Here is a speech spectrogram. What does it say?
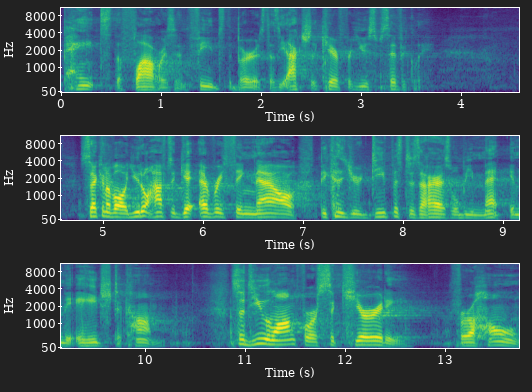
paints the flowers and feeds the birds? Does He actually care for you specifically? Second of all, you don't have to get everything now because your deepest desires will be met in the age to come. So, do you long for security, for a home,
